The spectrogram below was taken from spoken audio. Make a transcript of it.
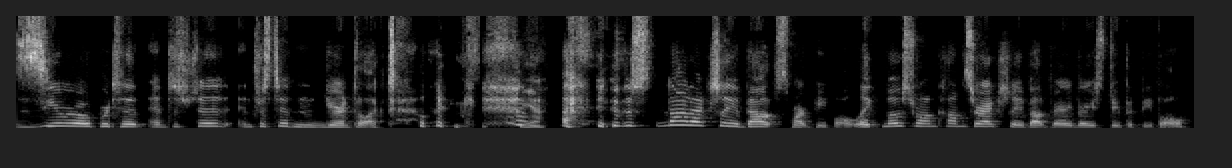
zero percent interested interested in your intellect. like, Yeah. it's not actually about smart people. Like most rom coms are actually about very very stupid people.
